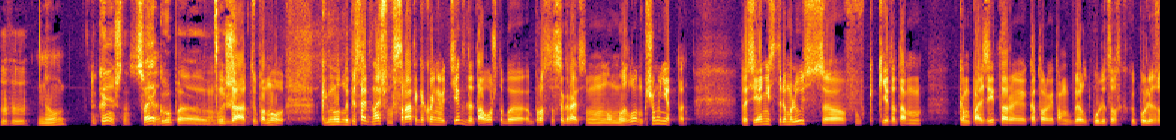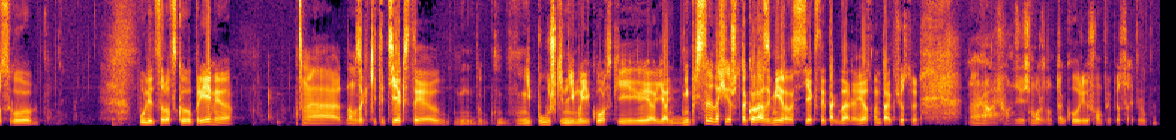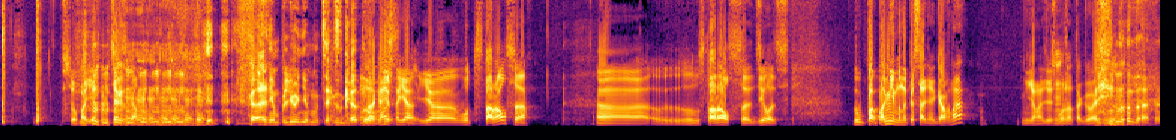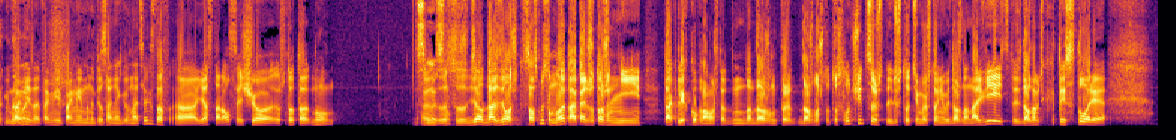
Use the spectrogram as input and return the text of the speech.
Угу. Ну, ну, конечно. Своя да? группа выше. Да, типа, ну, ну, написать, знаешь, всратый какой-нибудь текст для того, чтобы просто сыграть ну, музло, ну, почему нет-то? То есть я не стремлюсь э, в какие-то там композиторы, которые там берут пулицеровскую, пулицеровскую, пулицеровскую премию, там, за какие-то тексты, ни Пушкин, ни Маяковский. Я, я не представляю вообще, что такое размерность текста и так далее. Я смотрю, так чувствую. А, вот здесь можно такую рифму приписать. Все, поехали, текст готов. Канем, плюнем, текст готов. Да, конечно, я, я вот старался, э, старался делать, ну, помимо написания говна, я надеюсь, можно так говорить. Ну да. Помимо, помимо, помимо написания говнотекстов, э, я старался еще что-то, ну, Смысл. Э, сделать, да, сделать что-то со смыслом, но это, опять же, тоже не так легко, потому что должен, должно что-то случиться, или что-нибудь должно навеять, то есть должна быть какая-то история.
